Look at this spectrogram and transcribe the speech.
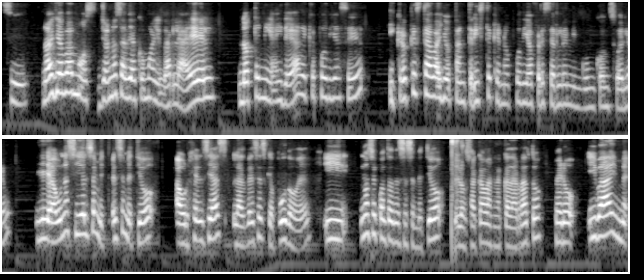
Sí. No hallábamos, yo no sabía cómo ayudarle a él, no tenía idea de qué podía hacer y creo que estaba yo tan triste que no podía ofrecerle ningún consuelo. Y aún así él se, él se metió a urgencias las veces que pudo, ¿eh? Y no sé cuántas veces se metió, lo sacaban a cada rato, pero iba y me,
